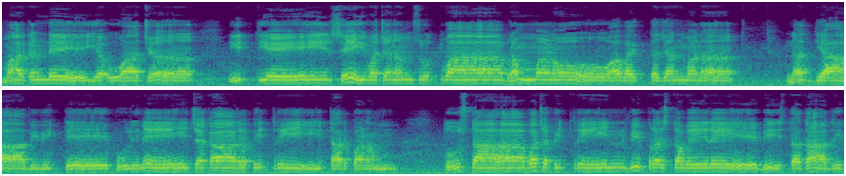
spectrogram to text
मार्कण्डेय उवाच, इत्येषै वचनं श्रुत्वा ब्रह्मणोऽव्यक्तजन्मन नद्या विविक्ते पुलिने चकार पितृतर्पणम् तुष्टा वच पितॄन् विप्रस्तवेरेभिस्तथा धृत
